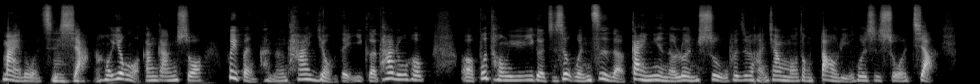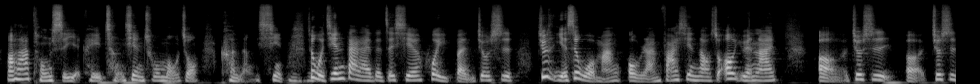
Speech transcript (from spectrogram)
脉络之下，然后用我刚刚说绘本可能它有的一个它如何呃不同于一个只是文字的概念的论述，或者是很像某种道理或者是说教，然后它同时也可以呈现出某种可能性。所以我今天带来的这些绘本，就是就是也是我蛮偶然发现到。说哦，原来呃，就是呃，就是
